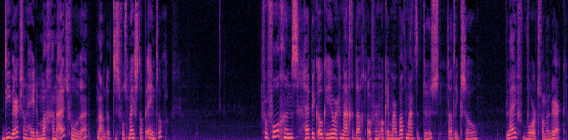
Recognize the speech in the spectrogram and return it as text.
die werkzaamheden mag gaan uitvoeren, nou, dat is volgens mij stap één, toch? Vervolgens heb ik ook heel erg nagedacht over, oké, maar wat maakt het dus dat ik zo blijf word van mijn werk?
